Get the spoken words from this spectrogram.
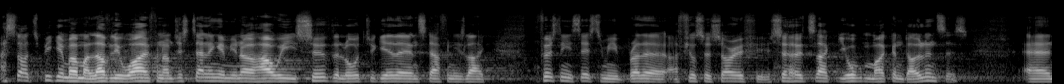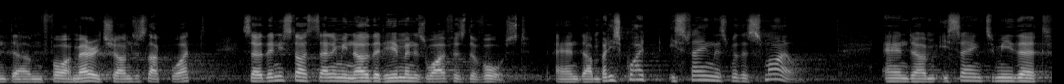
I start speaking about my lovely wife. And I'm just telling him, you know, how we serve the Lord together and stuff. And he's like, first thing he says to me, brother, I feel so sorry for you. So it's like your, my condolences and um, for our marriage. So I'm just like, what? So then he starts telling me, no, that him and his wife is divorced. And, um, but he's quite, he's saying this with a smile. And um, he's saying to me that,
